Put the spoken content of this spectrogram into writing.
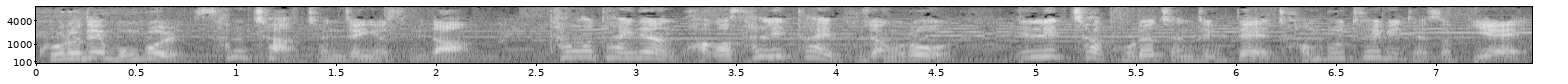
고려 대 몽골 3차 전쟁이었습니다. 탕후타이는 과거 살리타의 부장으로 1, 2차 고려 전쟁 때 전부 투입이 됐었기에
